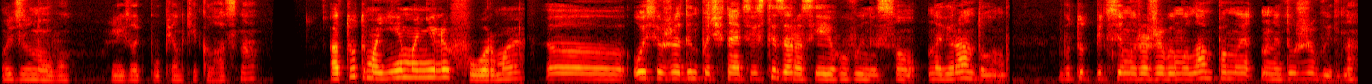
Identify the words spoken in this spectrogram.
Ось знову лізуть пуп'янки, класно. А тут мої маніліформи. Е, ось уже один починає цвісти. Зараз я його винесу на віранду, бо тут під цими рожевими лампами не дуже видно.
